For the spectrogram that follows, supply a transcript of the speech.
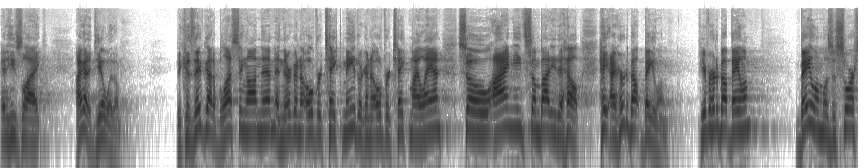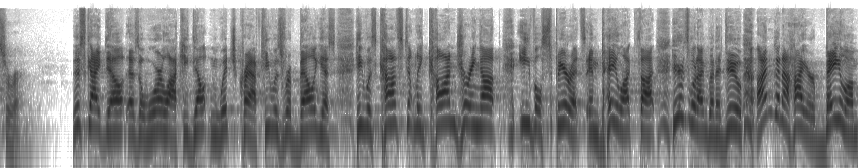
and he's like, I got to deal with them because they've got a blessing on them and they're going to overtake me. They're going to overtake my land. So I need somebody to help. Hey, I heard about Balaam. Have you ever heard about Balaam? Balaam was a sorcerer. This guy dealt as a warlock. He dealt in witchcraft. He was rebellious. He was constantly conjuring up evil spirits. And Balak thought, here's what I'm going to do I'm going to hire Balaam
